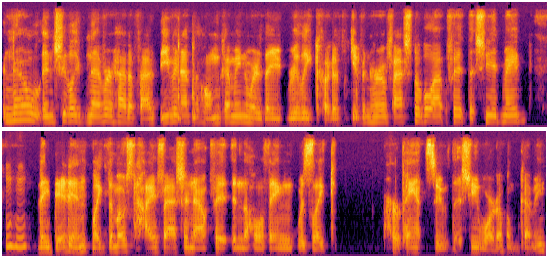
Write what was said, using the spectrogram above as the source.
No, and she like never had a fa- even at the homecoming where they really could have given her a fashionable outfit that she had made. Mm-hmm. They didn't. Like the most high fashion outfit in the whole thing was like her pantsuit that she wore to homecoming,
